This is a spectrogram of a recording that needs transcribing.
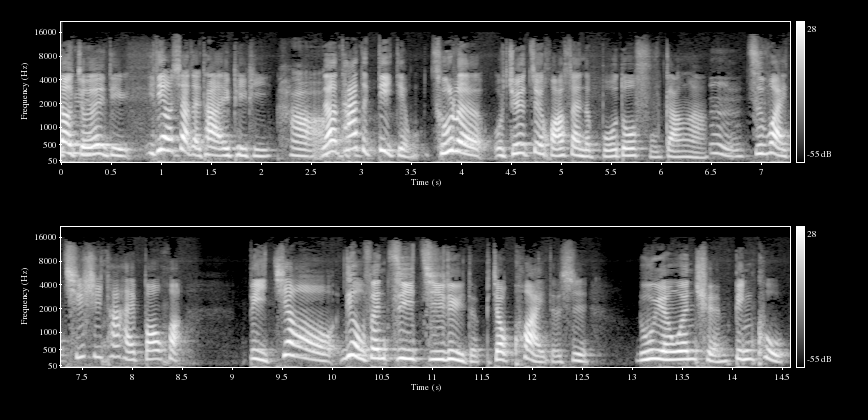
到九月底一定要下载它的 APP。好，然后它的地点除了我觉得最划算的博多福冈啊，嗯。之外，其实它还包括比较六分之一几率的比较快的是芦原温泉冰库。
